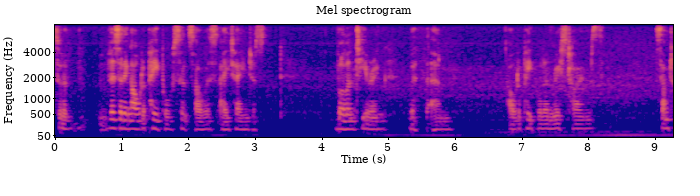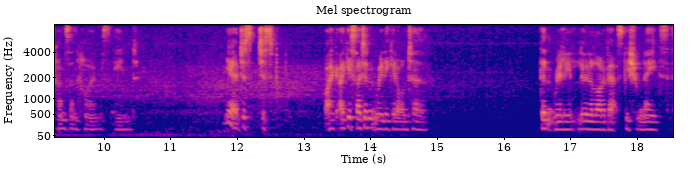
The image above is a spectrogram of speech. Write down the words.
sort of visiting older people since I was 18, just volunteering with um, older people in rest homes, sometimes in homes, and yeah, just just I, I guess I didn't really get on to didn't really learn a lot about special needs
